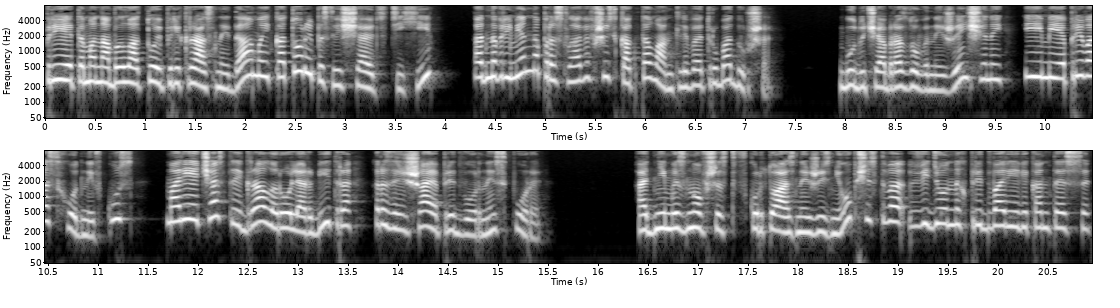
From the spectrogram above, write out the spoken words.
При этом она была той прекрасной дамой, которой посвящают стихи, одновременно прославившись как талантливая трубадурша. Будучи образованной женщиной и имея превосходный вкус, Мария часто играла роль арбитра, разрешая придворные споры. Одним из новшеств в куртуазной жизни общества, введенных при дворе виконтессы,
